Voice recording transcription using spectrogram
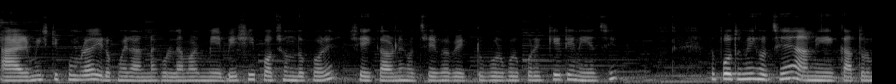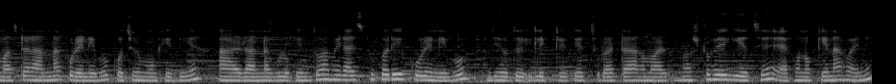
আর মিষ্টি কুমড়া এরকমই রান্না করলে আমার মেয়ে বেশি পছন্দ করে। সেই কারণে হচ্ছে এভাবে একটু গোল গোল করে কেটে নিয়েছি। তো প্রথমেই হচ্ছে আমি কাতল মাছটা রান্না করে নেব কচুর মুখে দিয়ে। আর রান্নাগুলো কিন্তু আমি রাইস কুকারেই করে নিব। যেহেতু ইলেকট্রিকের চুলাটা আমার নষ্ট হয়ে গিয়েছে এখনও কেনা হয়নি।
